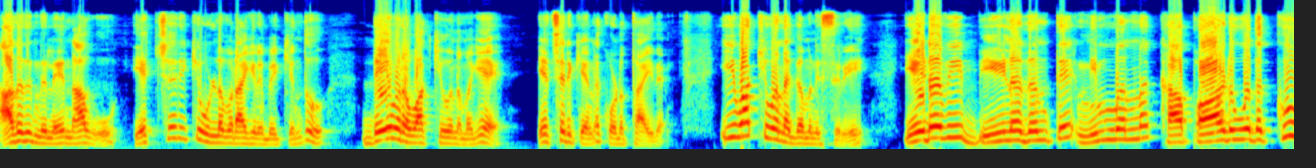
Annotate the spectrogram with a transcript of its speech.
ಆದ್ದರಿಂದಲೇ ನಾವು ಎಚ್ಚರಿಕೆ ಉಳ್ಳವರಾಗಿರಬೇಕೆಂದು ದೇವರ ವಾಕ್ಯವು ನಮಗೆ ಎಚ್ಚರಿಕೆಯನ್ನು ಕೊಡುತ್ತಾ ಇದೆ. ಈ ವಾಕ್ಯವನ್ನು ಗಮನಿಸಿರಿ. ಎಡವಿ ಬೀಳದಂತೆ ನಿಮ್ಮನ್ನು ಕಾಪಾಡುವುದಕ್ಕೂ,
